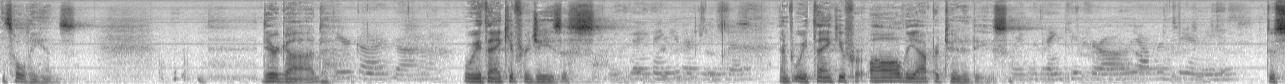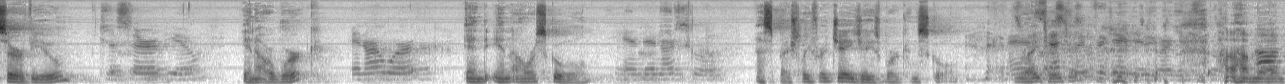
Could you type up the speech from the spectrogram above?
Let's hold hands. Dear God, Dear God, we thank you for Jesus. you for Jesus. And we thank you for all the opportunities thank you for all the opportunities to serve you to serve you in our work, in our work, and in our school, and in our school. especially for JJ's work in school. Right, JJ? JJ's work in school. Amen. Amen.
